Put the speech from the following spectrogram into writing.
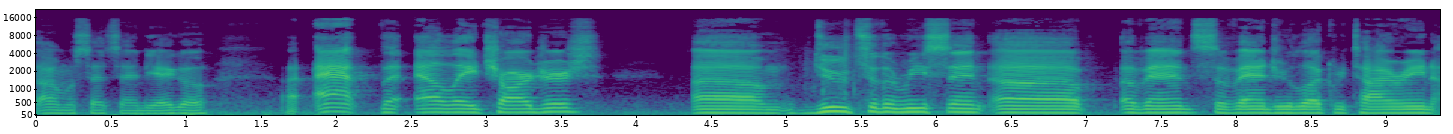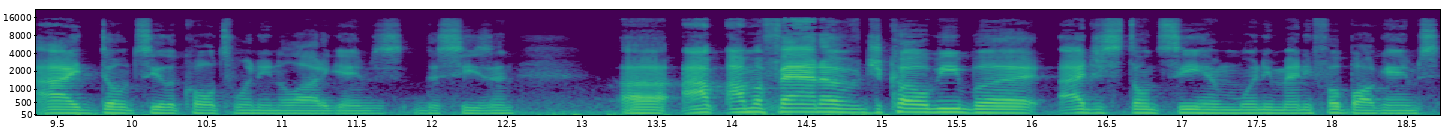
I almost said San Diego uh, at the LA Chargers. Um, due to the recent uh, events of Andrew Luck retiring, I don't see the Colts winning a lot of games this season. Uh, I'm, I'm a fan of Jacoby, but I just don't see him winning many football games.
